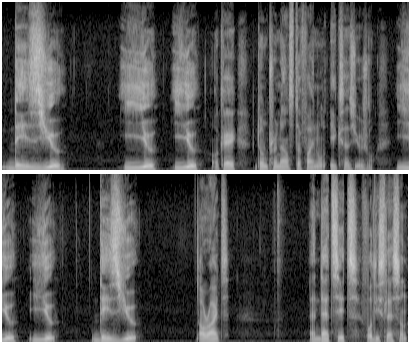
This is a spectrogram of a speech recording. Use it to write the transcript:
des yeux, yeux, yeux, okay? Don't pronounce the final X as usual. Yeux, yeux, des yeux, all right? And that's it for this lesson.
